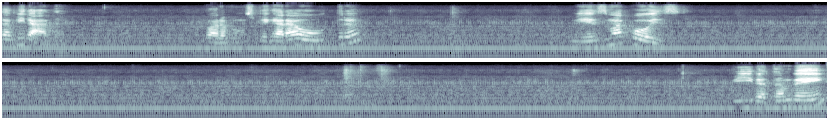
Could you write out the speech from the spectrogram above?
Tá virada. Agora, vamos pegar a outra. Mesma coisa. Vira também.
